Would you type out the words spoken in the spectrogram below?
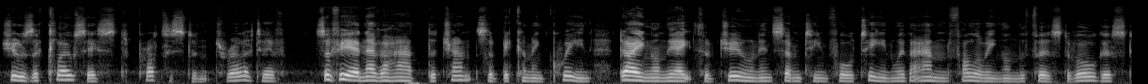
she was the closest Protestant relative. Sophia never had the chance of becoming queen, dying on the 8th of June in 1714, with Anne following on the 1st of August.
